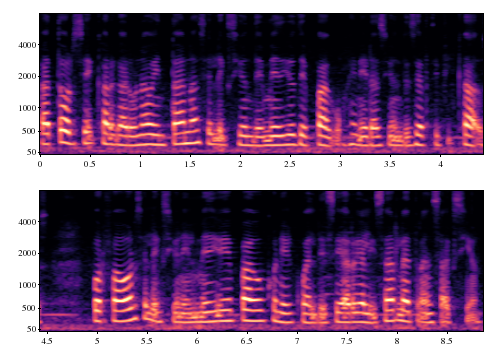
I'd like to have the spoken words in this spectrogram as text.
14. Cargar una ventana, selección de medios de pago, generación de certificados. Por favor, seleccione el medio de pago con el cual desea realizar la transacción.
